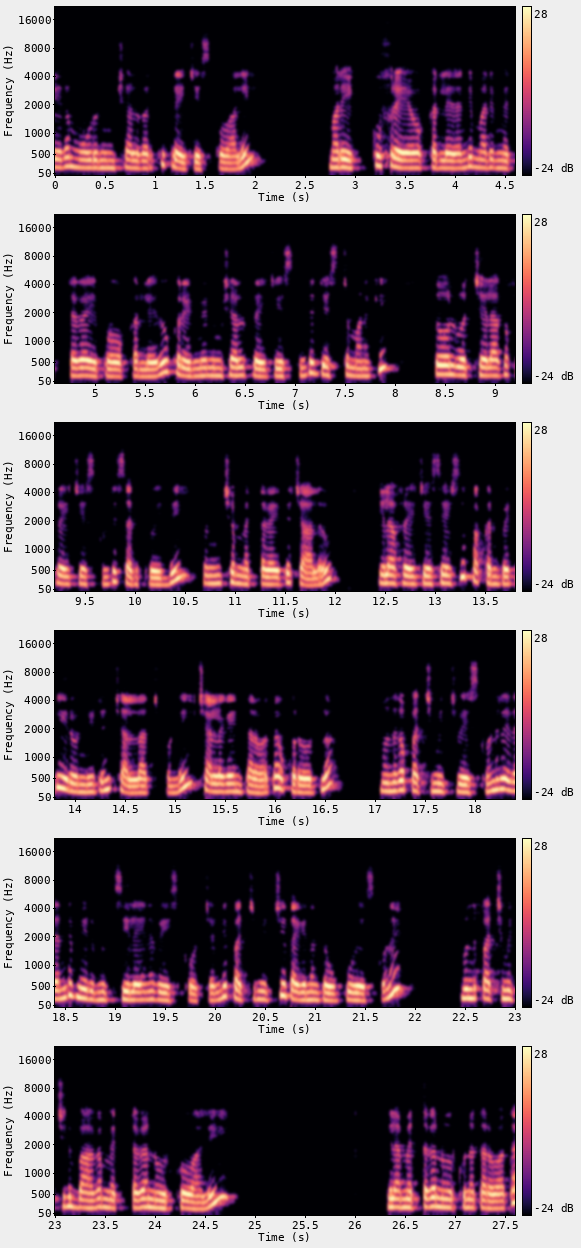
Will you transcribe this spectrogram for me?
లేదా మూడు నిమిషాల వరకు ఫ్రై చేసుకోవాలి. మరి ఎక్కువ ఫ్రై అవ్వక్కర్లేదండి. మరి మెత్తగా అయిపోవక్కర్లేదు. ఒక రెండు నిమిషాలు ఫ్రై చేసుకుంటే జస్ట్ మనకి తోలు వచ్చేలాగా ఫ్రై చేసుకుంటే సరిపోయింది. కొంచెం మెత్తగా అయితే చాలు. ఇలా ఫ్రై చేసేసి పక్కన పెట్టి ఈ రెండింటిని చల్లార్చుకోండి. చల్లగైన తర్వాత ఒక రోట్లో ముందుగా పచ్చిమిర్చి వేసుకోండి. లేదంటే మీరు మిక్సీలో అయినా వేసుకోవచ్చండి. పచ్చిమిర్చి తగినంత ఉప్పు వేసుకొని ముందు పచ్చిమిర్చిని బాగా మెత్తగా నూరుకోవాలి. ఇలా మెత్తగా నూరుకున్న తర్వాత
